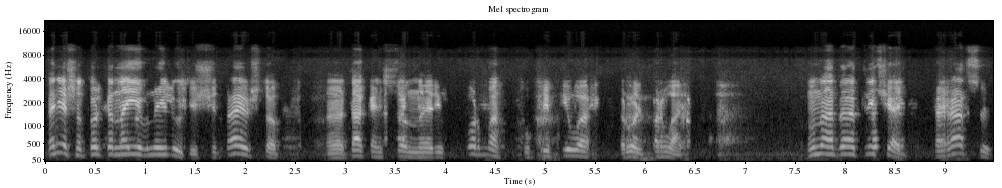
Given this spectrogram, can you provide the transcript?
Конечно, только наивные люди считают, что Э, та конституционная реформа укрепила роль парламента. Ну, надо отличать декорацию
